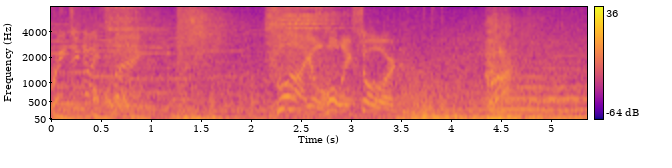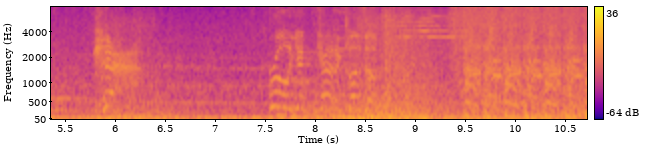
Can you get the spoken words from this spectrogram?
Raging Ice Fang! Fly, O Holy Sword! Brilliant Cataclysm!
